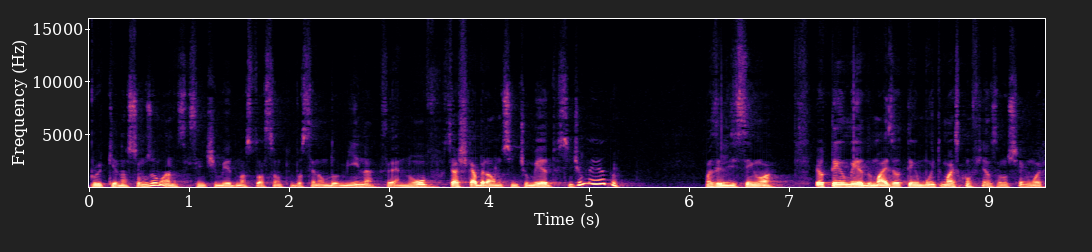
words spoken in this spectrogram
porque nós somos humanos, você sente medo de uma situação que você não domina, você é novo, você acha que Abraão não sentiu medo? Sentiu medo. Mas ele disse, Senhor, eu tenho medo, mas eu tenho muito mais confiança no Senhor.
